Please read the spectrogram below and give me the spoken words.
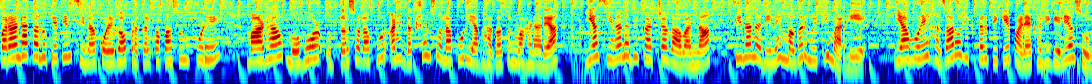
परांडा तालुक्यातील सीना कोळेगाव प्रकल्पापासून पुढे माढा मोहोळ उत्तर सोलापूर आणि दक्षिण सोलापूर या भागातून वाहणाऱ्या या सीना नदीकाठच्या गावांना सीना नदीने मगर मिठी मारली आहे यामुळे हजारो हेक्टर पिके पाण्याखाली गेली असून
